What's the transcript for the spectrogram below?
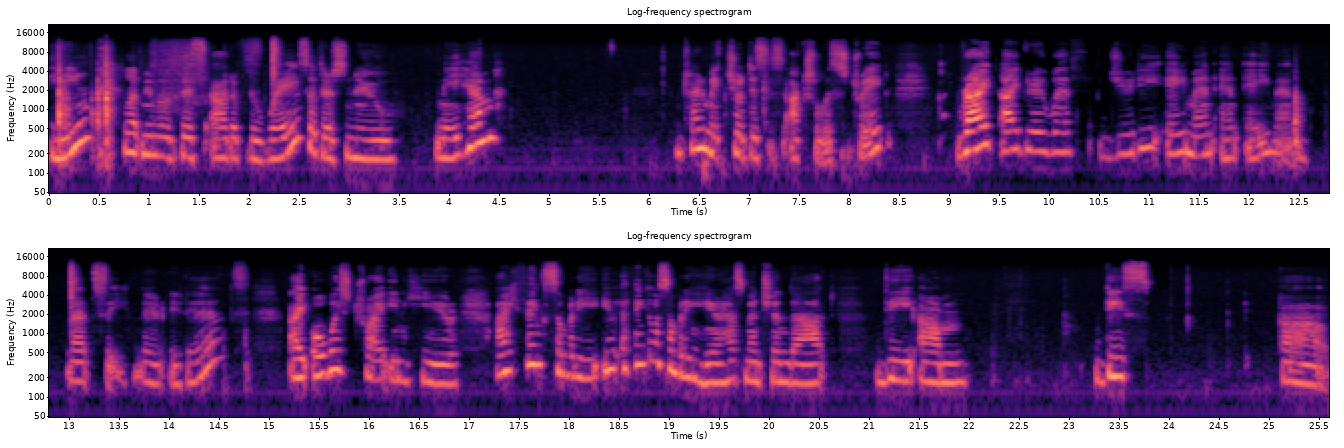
ink. Let me move this out of the way so there's no mayhem. I'm trying to make sure this is actually straight. Right, I agree with Judy. Amen and amen. Let's see. There it is. I always try in here. I think somebody, I think it was somebody here has mentioned that the um these uh,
